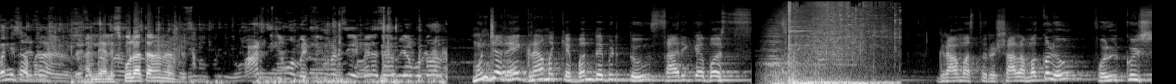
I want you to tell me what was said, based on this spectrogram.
ಬನ್ನಿ ಸರ್ ಅಲ್ಲಿ ಅಲ್ಲಿ ಸ್ಕೂಲ್ ಹತ್ರ ಮುಂಜಾನೆ ಗ್ರಾಮಕ್ಕೆ ಬಂದೇ ಬಿಡ್ತು ಸಾರಿಗೆ ಬಸ್ ಗ್ರಾಮಸ್ಥರು ಶಾಲಾ ಮಕ್ಕಳು ಫುಲ್ ಖುಷ್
